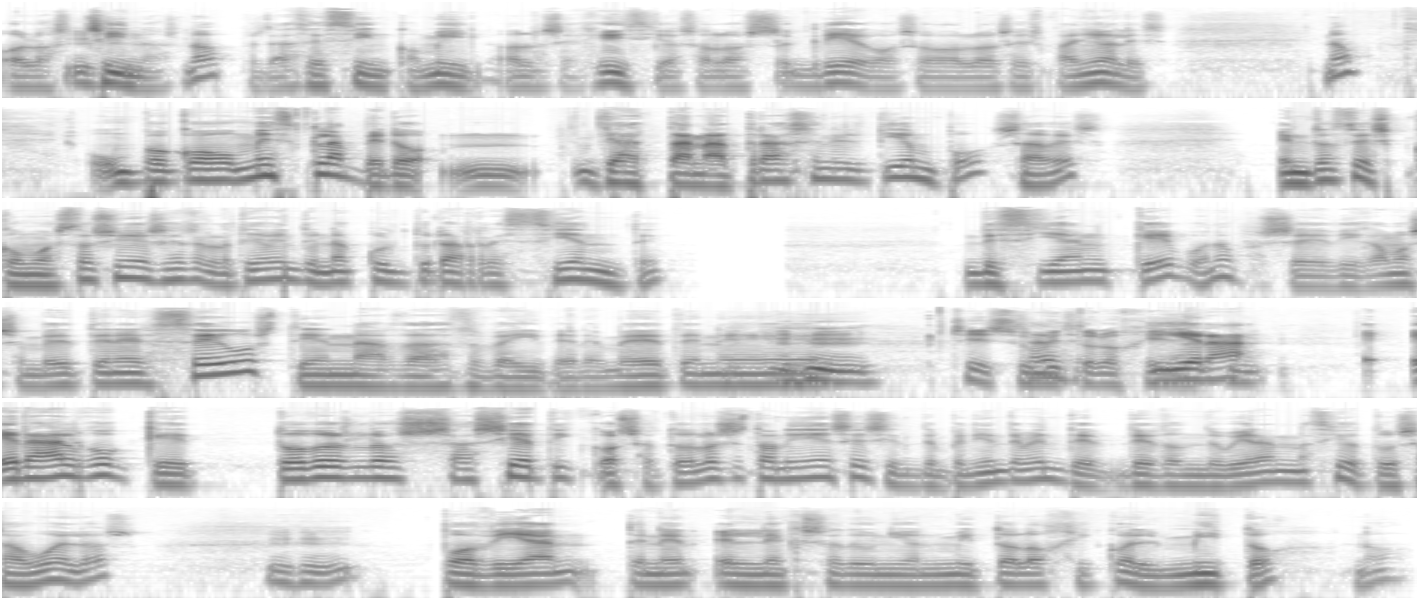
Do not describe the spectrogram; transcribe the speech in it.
O los chinos, ¿no? Pues de hace 5000, o los egipcios, o los griegos, o los españoles, ¿no? Un poco mezcla, pero mm, ya tan atrás en el tiempo, ¿sabes? Entonces, como Estados Unidos es relativamente una cultura reciente, decían que, bueno, pues eh, digamos, en vez de tener Zeus, tienen a Darth Vader. En vez de tener... Sí, su ¿sabes? mitología. Y era, era algo que todos los asiáticos, o sea, todos los estadounidenses, independientemente de donde hubieran nacido tus abuelos, podían tener el nexo de unión mitológico, el mito, ¿no?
